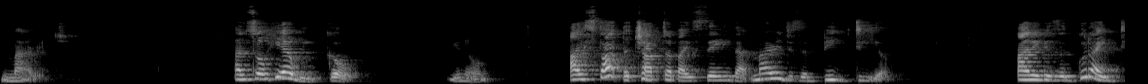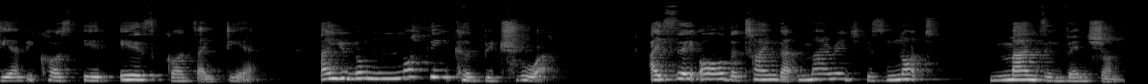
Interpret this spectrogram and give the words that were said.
marriage. And so here we go. You know, I start the chapter by saying that marriage is a big deal. And it is a good idea because it is God's idea. And you know, nothing could be truer. I say all the time that marriage is not man's invention.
